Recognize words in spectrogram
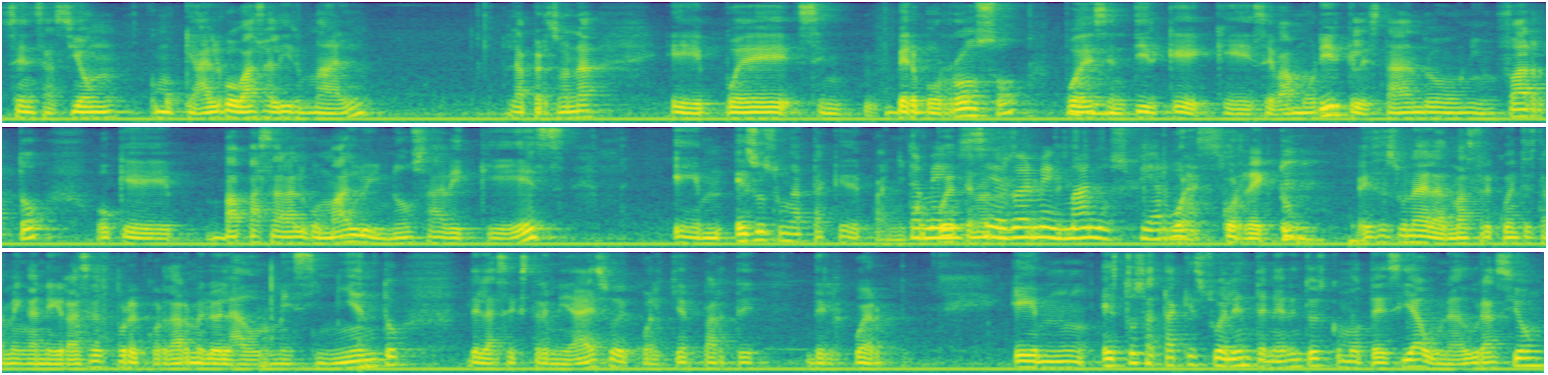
sensación como que algo va a salir mal. La persona eh, puede ver borroso, puede sentir que, que, se va a morir, que le está dando un infarto o que va a pasar algo malo y no sabe qué es. Em, eso es un ataque de pánico. También se duermen manos, piernas. correcto. Esa es una de las más frecuentes también, Ani. Gracias por recordármelo. El adormecimiento de las extremidades o de cualquier parte del cuerpo. Em, estos ataques suelen tener, entonces, como te decía, una duración.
